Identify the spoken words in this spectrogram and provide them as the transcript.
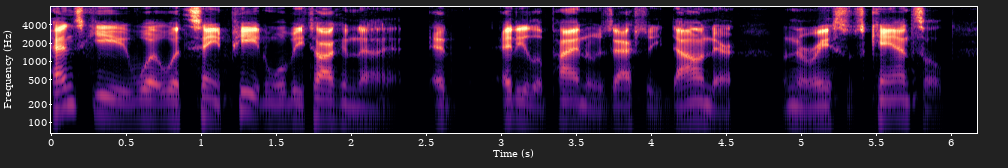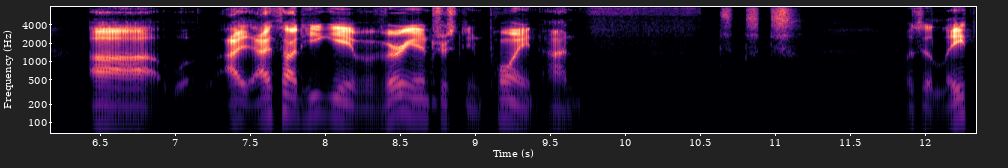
Penske w- with St. Pete, and we'll be talking to Ed, Eddie LePine, who was actually down there when the race was canceled. Uh, I, I thought he gave a very interesting point on was it late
